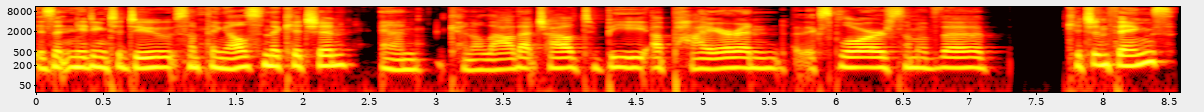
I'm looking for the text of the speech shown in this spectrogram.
isn't needing to do something else in the kitchen, and can allow that child to be up higher and explore some of the kitchen things.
